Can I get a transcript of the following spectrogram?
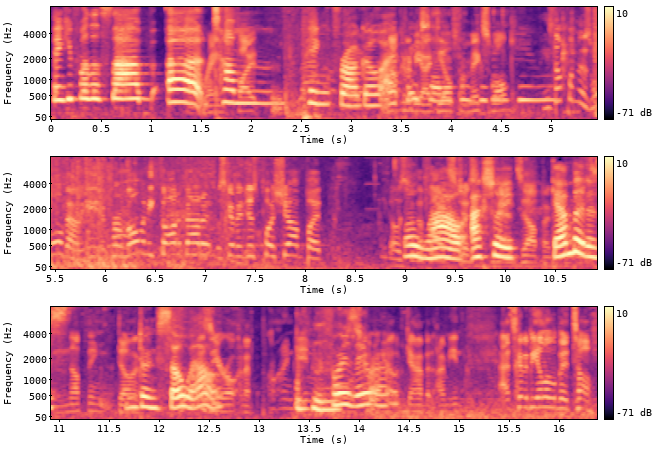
Thank you for the sub, uh, Range Tom Pink Froggo. I Not going to be ideal it. for Thank you, thank you. He's not putting his wall down. He, for a moment, he thought about it, was going to just push up, but he goes Oh the fights wow! Actually, heads up and Gambit is nothing done. doing so well. 4-0 and a prime game of 4-0. coming out of Gambit. I mean, that's going to be a little bit tough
